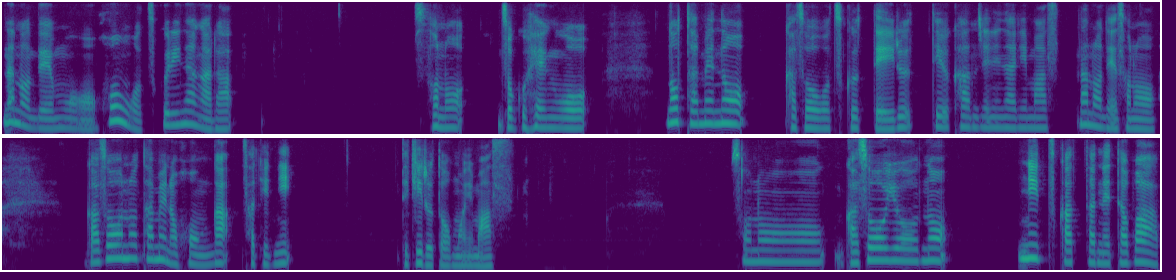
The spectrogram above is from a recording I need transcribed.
なのでもう本を作りながら、その続編をのための画像を作っているっていう感じになります。なので、その画像のための本が先にできると思います。その画像用のに使ったネタは、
